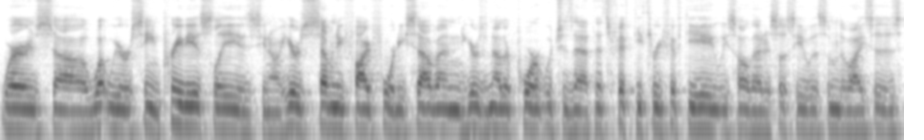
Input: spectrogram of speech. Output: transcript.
Whereas uh, what we were seeing previously is, you know, here's 7547, here's another port which is at, that's 5358. We saw that associated with some devices.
